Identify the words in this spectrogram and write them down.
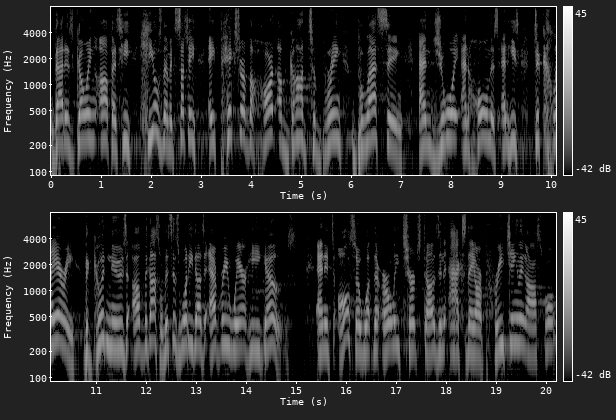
that is going up as he heals them. It's such a, a picture of the heart of God to bring blessing and joy and wholeness. And he's declaring the good news of the gospel. This is what he does everywhere he goes. And it's also what the early church does in Acts. They are preaching the gospel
